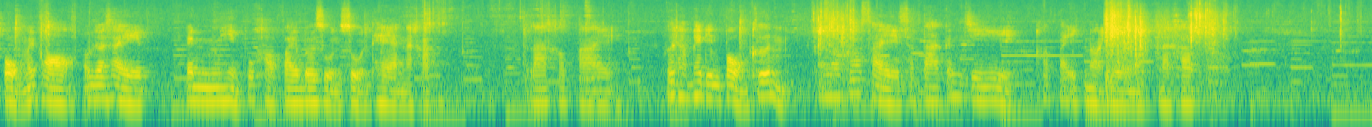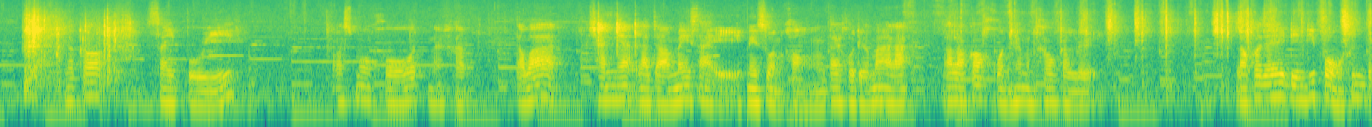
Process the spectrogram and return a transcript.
โป่งไม่พอผมจะใส่เป็นหินภูเขาไฟเบอร์ศูนย์ศูนย์แทนนะครับ ลากเข้าไป เพื่อทำให้ดินโป่งขึ้น แล้วเราก็ใส่สตาร์เกิลจีเข้าไปอีกหน่อยหนึงนะครับ แล้วก็ใส่ปุ๋ยออสโมโคสนะครับ แต่ว่าชั้นเนี้ยเราจะไม่ใส่ในส่วนของไตโคเดอร์มาละ แล้วเราก็คนให้มันเข้ากันเลย เราก็จะได้ดินที่โป่งขึ้นไป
